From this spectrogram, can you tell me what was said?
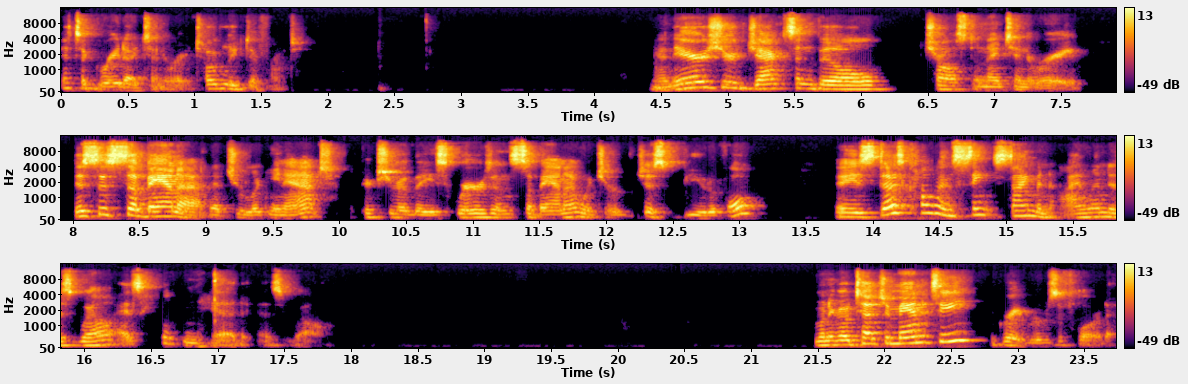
It's a great itinerary, totally different. And there's your Jacksonville, Charleston itinerary. This is Savannah that you're looking at, a picture of the squares in Savannah, which are just beautiful. It does call in St. Simon Island as well as Hilton Head as well. Want to go touch a manatee? The Great Rivers of Florida.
